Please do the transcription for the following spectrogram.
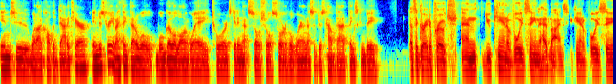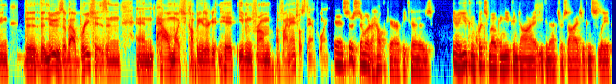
into what I call the data care industry, and I think that will will go a long way towards getting that social sort of awareness of just how bad things can be. That's a great approach, and you can't avoid seeing the headlines. You can't avoid seeing the the news about breaches and and how much companies are getting hit, even from a financial standpoint. And it's so similar to healthcare because you know, you can quit smoking, you can diet, you can exercise, you can sleep,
